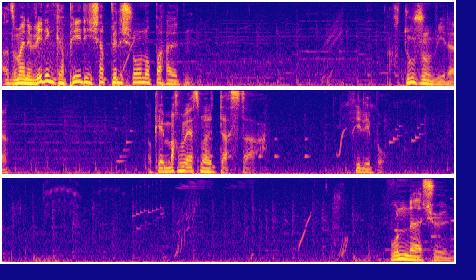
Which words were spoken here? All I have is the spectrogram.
Also meine wenigen KP, die ich habe, will ich schon noch behalten. Ach, du schon wieder. Okay, machen wir erstmal das da. Filippo. Wunderschön.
